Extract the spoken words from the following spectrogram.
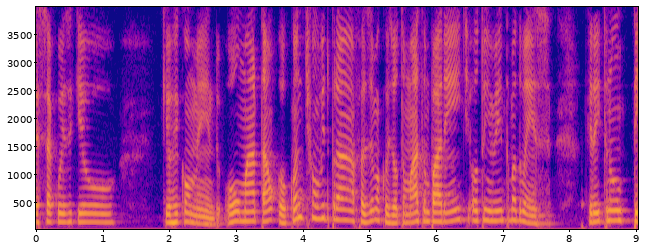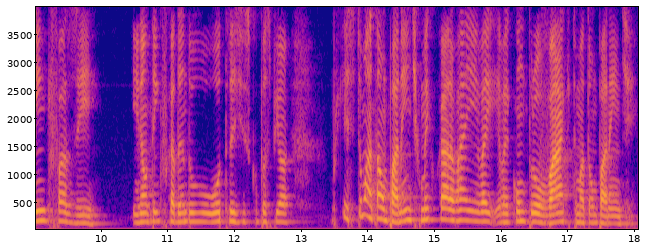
essa coisa que eu que eu recomendo. Ou matar ou quando te convido para fazer uma coisa ou tu mata um parente ou tu inventa uma doença. Porque daí tu não tem que fazer. E não tem que ficar dando outras desculpas pior porque se tu matar um parente, como é que o cara vai, vai, vai comprovar que tu matou um parente?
